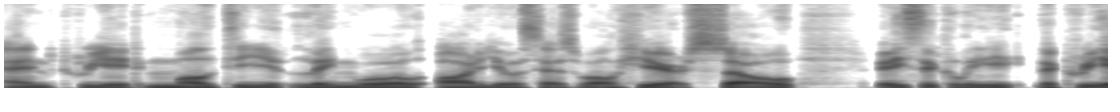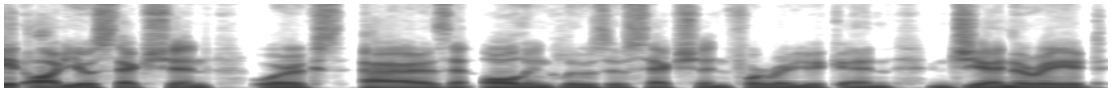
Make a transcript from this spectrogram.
and create multilingual audios as well here. So basically the create audio section works as an all-inclusive section for where you can generate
